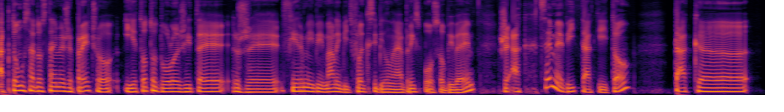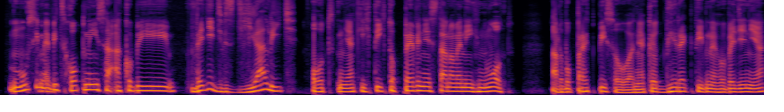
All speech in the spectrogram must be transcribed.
a k tomu sa dostaneme, že prečo je toto dôležité, že firmy by mali byť flexibilné a prispôsobivé, že ak chceme byť takýto, tak e, musíme byť schopní sa akoby vedieť vzdialiť od nejakých týchto pevne stanovených nôd alebo predpisov a nejakého direktívneho vedenia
